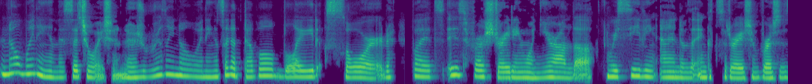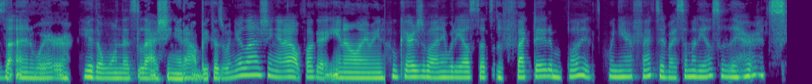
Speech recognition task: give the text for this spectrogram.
no winning in this situation. There's really no winning. It's like a double blade sword, but it's frustrating when you're on the receiving end of the inconsideration versus the end where you're the one that's lashing it out. Because when you're lashing it out, fuck it, you know what I mean? Who cares about anybody else that's affected? But when you're affected by somebody else, it hurts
